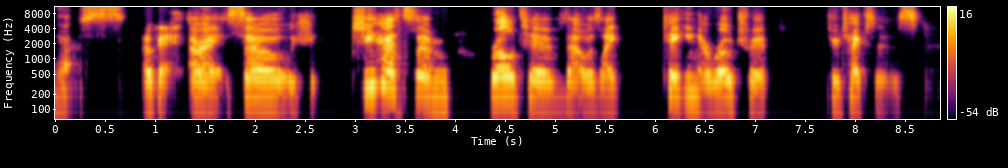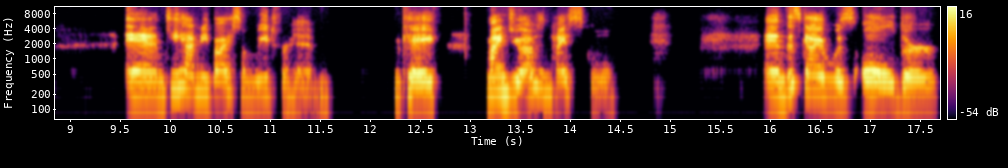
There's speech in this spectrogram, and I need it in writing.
Yes. Okay, all right. So she, she had some relative that was like taking a road trip through Texas, and he had me buy some weed for him. Okay, mind you, I was in high school, and this guy was older.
